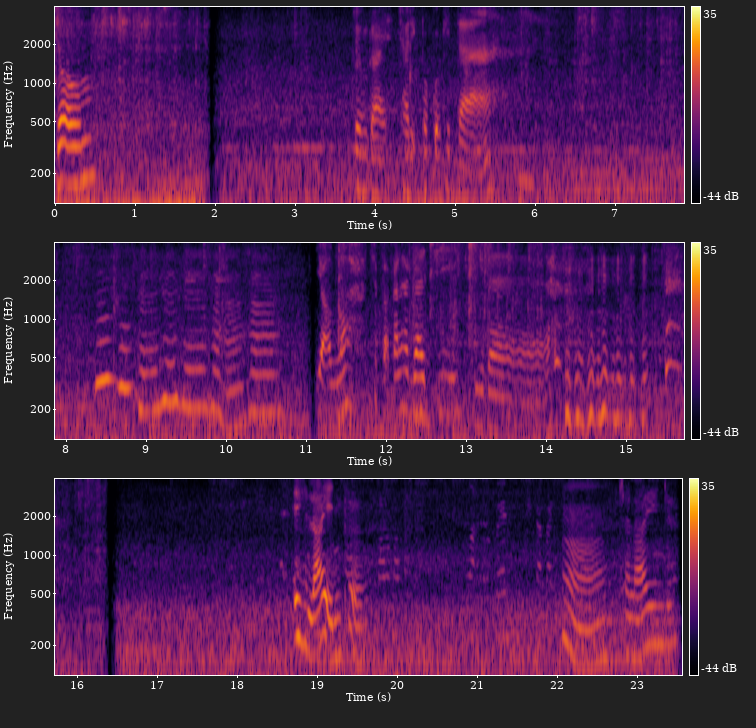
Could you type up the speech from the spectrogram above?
jom. Jom guys, cari pokok kita. Ya Allah, cepatkanlah gaji kita. Eh, lain ke? Ha, macam lain je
